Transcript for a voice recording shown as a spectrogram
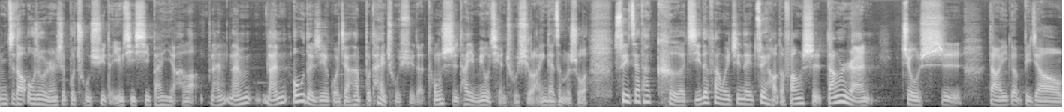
你知道欧洲人是不储蓄的，尤其西班牙了，南南南欧的这些国家，他不太储蓄的，同时他也没有钱储蓄了，应该这么说。所以在他可及的范围之内，最好的方式当然就是到一个比较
